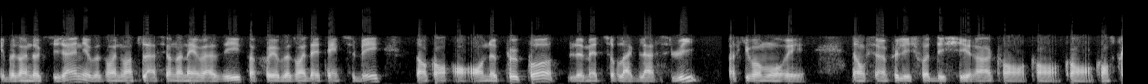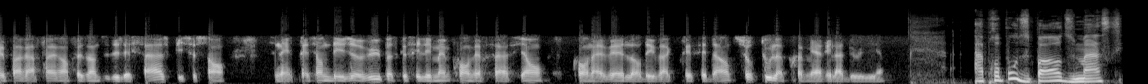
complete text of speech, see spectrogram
Il a besoin d'oxygène, il a besoin de ventilation non invasive, parfois il a besoin d'être intubé. Donc, on, on, ne peut pas le mettre sur la glace, lui, parce qu'il va mourir. Donc, c'est un peu les choix déchirants qu'on qu'on se prépare à faire en faisant du délaissage. Puis, ce sont c'est une impression de déjà vu parce que c'est les mêmes conversations qu'on avait lors des vagues précédentes, surtout la première et la deuxième. À propos du port du masque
